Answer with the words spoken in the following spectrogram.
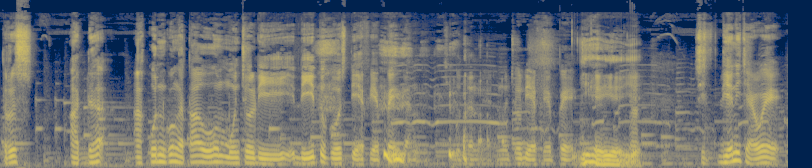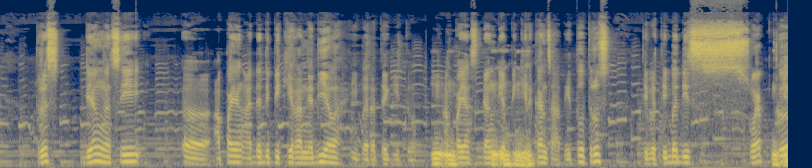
terus ada akun gue nggak tahu muncul di di itu Gus di FYP kan sebutannya muncul di FYP Iya iya iya. si dia nih cewek terus dia ngasih eh, apa yang ada di pikirannya dia lah ibaratnya gitu Mm-mm. apa yang sedang dia Mm-mm. pikirkan saat itu terus tiba-tiba di swipe ke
